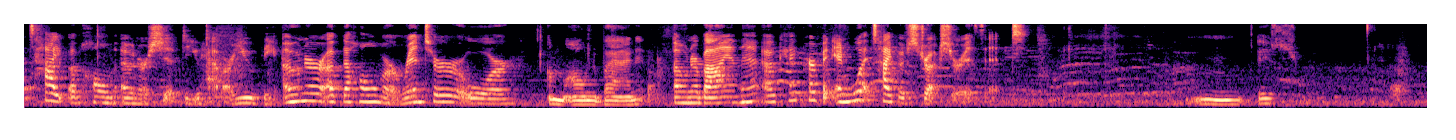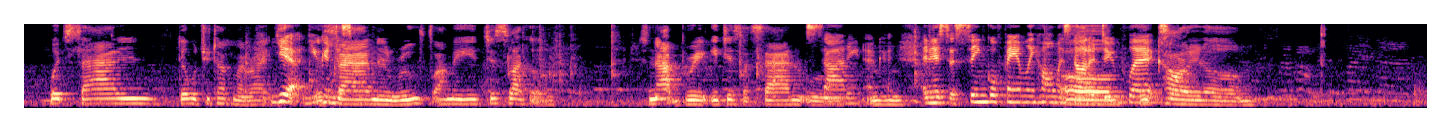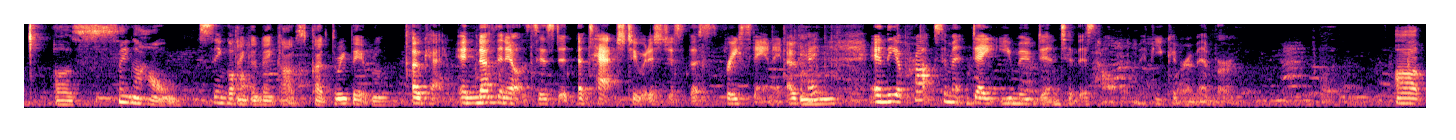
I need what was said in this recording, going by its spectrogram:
what type of home ownership do you have? Are you the owner of the home or renter or I'm to buying it. owner buying that? Okay, perfect. And what type of structure is it? Mm, it's what siding? That what you're talking about, right? Yeah, you can just siding and roof. I mean, it's just like a. It's not brick. It's just a siding. siding. Okay, Mhm. and it's a single family home. It's not a Um, duplex. They call it um a single home. Single I think home. they call it, called three bedroom. Okay, and nothing else is attached to it. It's just this freestanding. Okay, Mm-hmm. and the approximate date you moved into this home, if you can remember. Uh,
